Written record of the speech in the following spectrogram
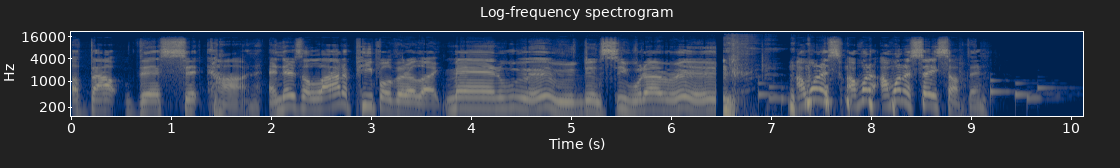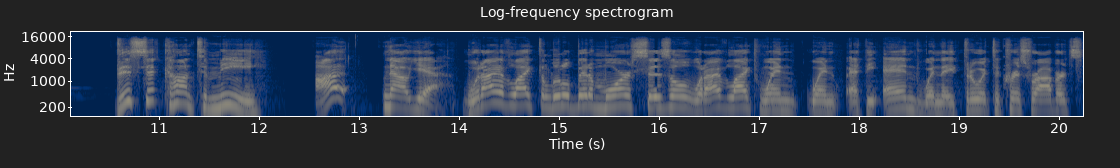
about this CitCon, and there's a lot of people that are like, "Man, we didn't see whatever." I want to, I want, I want to say something. This CitCon to me, I now, yeah, would I have liked a little bit of more sizzle? Would I have liked when, when at the end when they threw it to Chris Roberts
